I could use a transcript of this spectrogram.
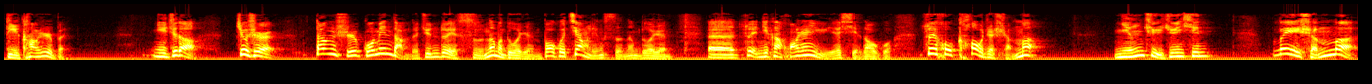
抵抗日本，你知道就是。当时国民党的军队死那么多人，包括将领死那么多人，呃，最你看黄仁宇也写到过，最后靠着什么凝聚军心？为什么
